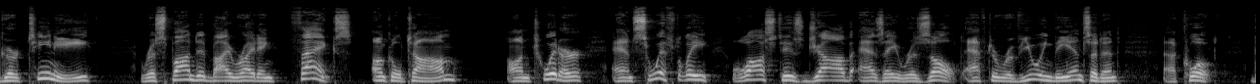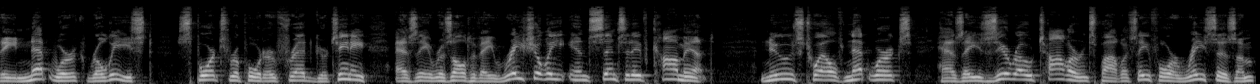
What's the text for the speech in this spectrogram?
Gertini responded by writing, Thanks, Uncle Tom, on Twitter and swiftly lost his job as a result. After reviewing the incident, uh, quote, the network released sports reporter Fred Gertini as a result of a racially insensitive comment. News 12 Networks has a zero tolerance policy for racism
